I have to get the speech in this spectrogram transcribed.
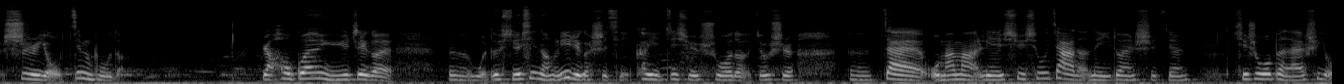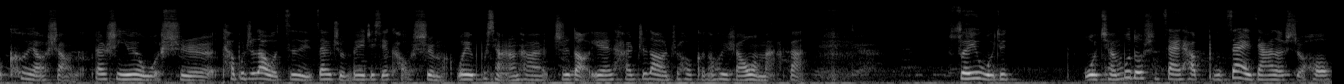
是有进步的。然后关于这个，嗯，我的学习能力这个事情，可以继续说的，就是，嗯，在我妈妈连续休假的那一段时间。其实我本来是有课要上的，但是因为我是他不知道我自己在准备这些考试嘛，我也不想让他知道，因为他知道之后可能会找我麻烦，所以我就我全部都是在他不在家的时候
